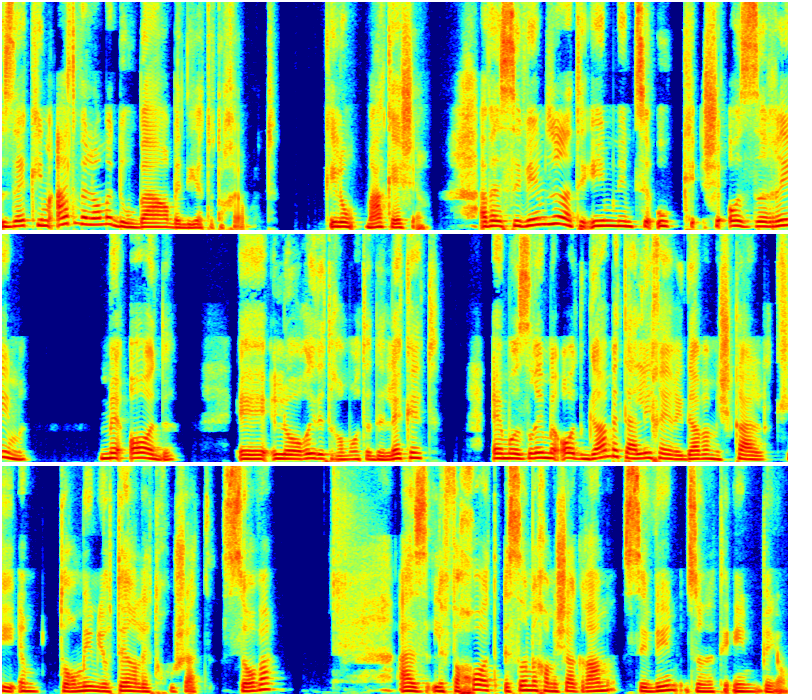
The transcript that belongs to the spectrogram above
זה כמעט ולא מדובר בדיאטות אחרות. כאילו, מה הקשר? אבל סיבים תזונתיים נמצאו שעוזרים מאוד אה, להוריד את רמות הדלקת, הם עוזרים מאוד גם בתהליך הירידה במשקל כי הם תורמים יותר לתחושת שובע, אז לפחות 25 גרם סיבים תזונתיים ביום.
